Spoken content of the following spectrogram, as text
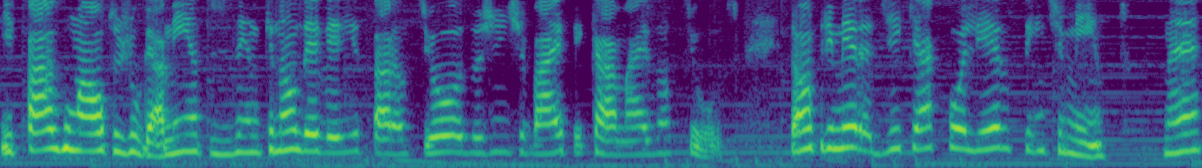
e faz um auto-julgamento dizendo que não deveria estar ansioso, a gente vai ficar mais ansioso. Então, a primeira dica é acolher o sentimento, né?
